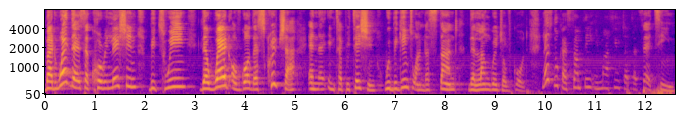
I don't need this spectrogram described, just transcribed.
But when there's a correlation between the word of God, the scripture, and the interpretation, we begin to understand the language of God. Let's look at something in Matthew chapter 13.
